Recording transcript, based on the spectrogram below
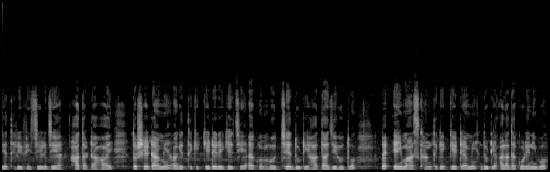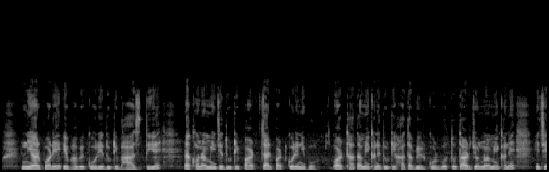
যে থ্রি পিসের যে হাতাটা হয়, তো সেটা আমি আগের থেকে কেটে রেখেছি, এখন হচ্ছে দুটি হাতা যেহেতু, তো এই মাঝখান থেকে কেটে আমি দুটি আলাদা করে নিব। নেওয়ার পরে এভাবে করে দুটি ভাঁজ দিয়ে এখন আমি যে দুটি পার্ট, চার পার্ট করে নিব। অর্থাৎ আমি এখানে দুটি হাতা বের করব। তো তার জন্য আমি এখানে এই যে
